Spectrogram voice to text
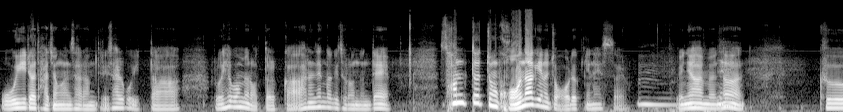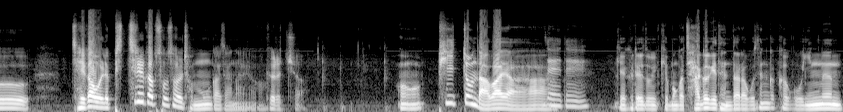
오히려 다정한 사람들이 살고 있다로 해보면 어떨까 하는 생각이 들었는데 선뜻 좀 권하기는 좀 어렵긴 했어요. 음. 왜냐하면은 그 제가 원래 피칠갑 소설 전문가잖아요. 그렇죠. 어, 피 좀 나와야 네, 네. 이게 그래도 이렇게 뭔가 자극이 된다라고 생각하고 읽는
